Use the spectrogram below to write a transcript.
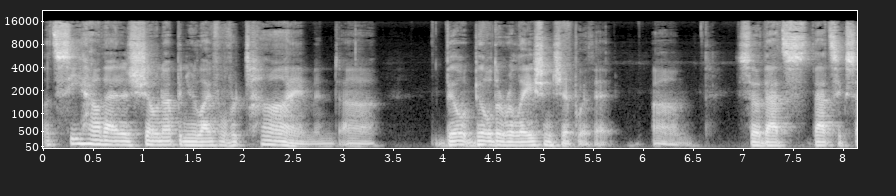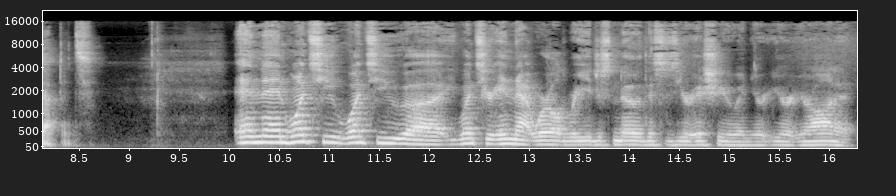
let's see how that has shown up in your life over time and uh build build a relationship with it. Um, so that's that's acceptance. And then once you once you uh, once you're in that world where you just know this is your issue and you're you're you're on it,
